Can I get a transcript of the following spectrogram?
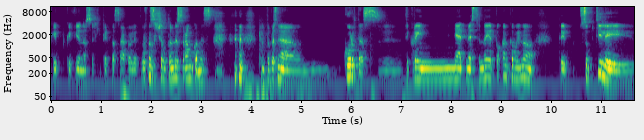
kaip, kaip vienas architektas sako, Lietuvos šiltomis rankomis, nu, ta prasme, kurtas, tikrai neatmestinai ir pakankamai, nu, taip subtiliai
